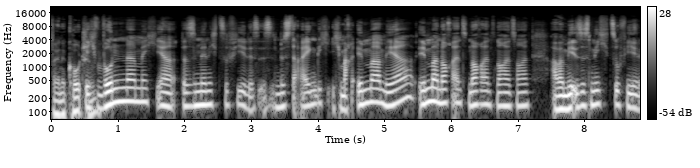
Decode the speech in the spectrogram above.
Deine Coaching. Ich wundere mich, ja, dass es mir nicht zu viel ist. Es müsste eigentlich, ich mache immer mehr, immer noch eins, noch eins, noch eins, noch eins, aber mir ist es nicht zu viel.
